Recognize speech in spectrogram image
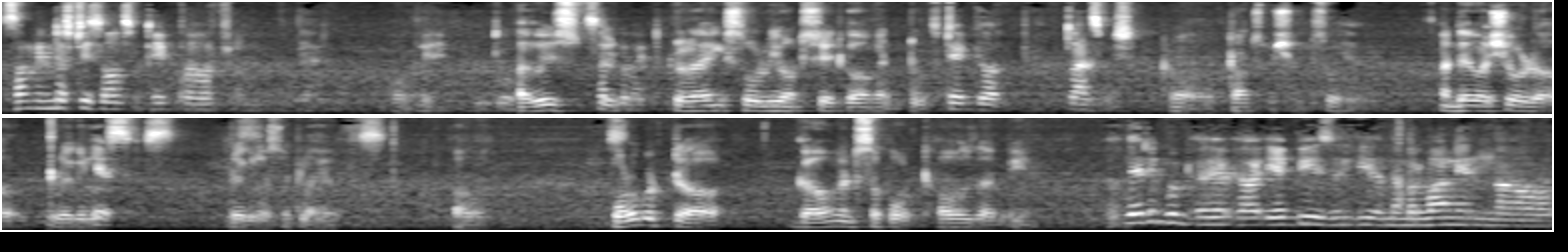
some industries also take power from Okay. Otherwise, relying solely on state government too. State government transmission. Uh, transmission. So. Yeah. And they've assured a regular, yes, yes. regular supply of power. What about uh, government support? How has that been? Very good. Uh, uh AP is uh, number one in uh,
